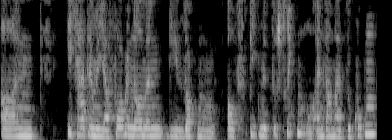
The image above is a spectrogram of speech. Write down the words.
Und ich hatte mir ja vorgenommen, die Socken auf Speed mitzustricken, um einfach mal zu gucken,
